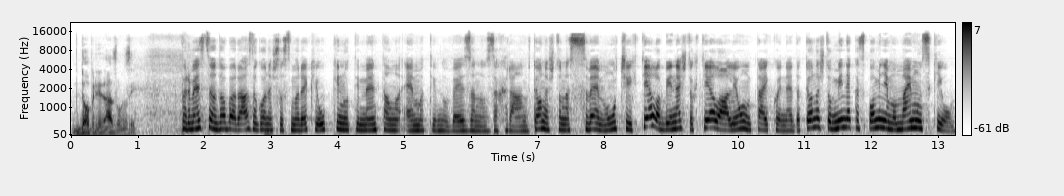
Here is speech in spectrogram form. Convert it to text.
dobri razlozi? Prvenstveno dobar razlog, ono što smo rekli, ukinuti mentalno emotivnu vezanost za hranu. To je ono što nas sve muči. Htjelo bi nešto htjelo, ali je um taj koji ne da. To je ono što mi nekad spominjemo majmunski um.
